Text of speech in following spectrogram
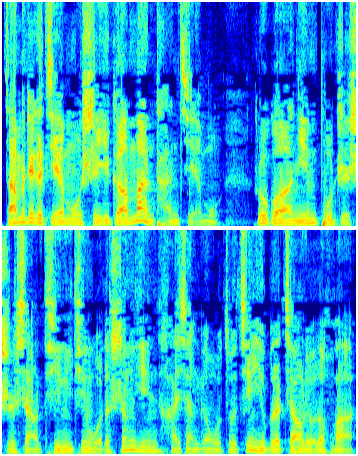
咱们这个节目是一个漫谈节目，如果您不只是想听一听我的声音，还想跟我做进一步的交流的话，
